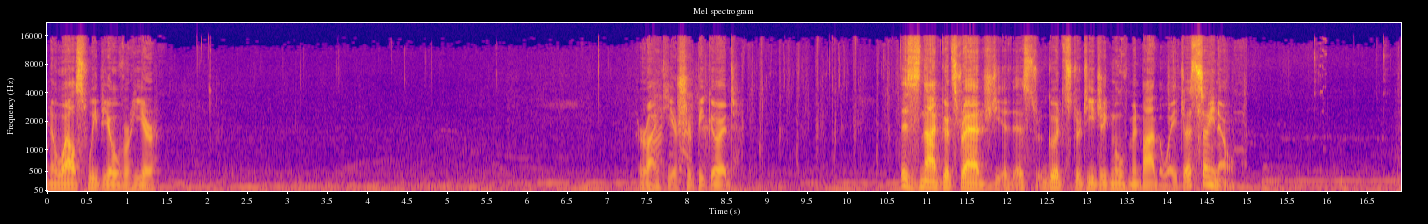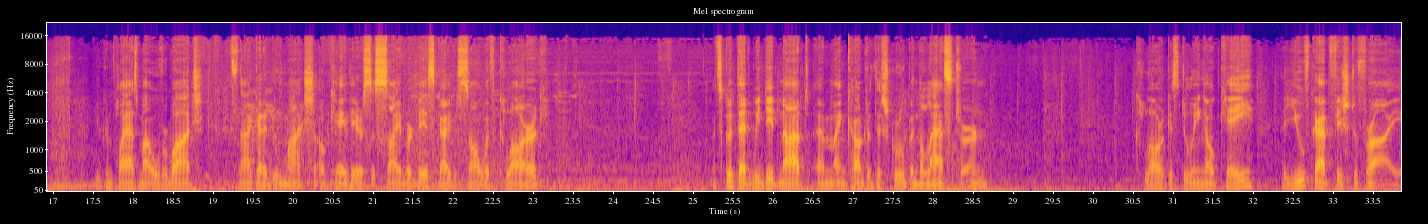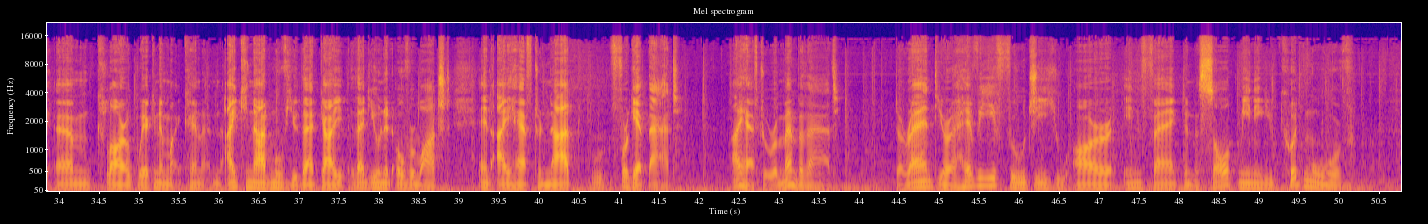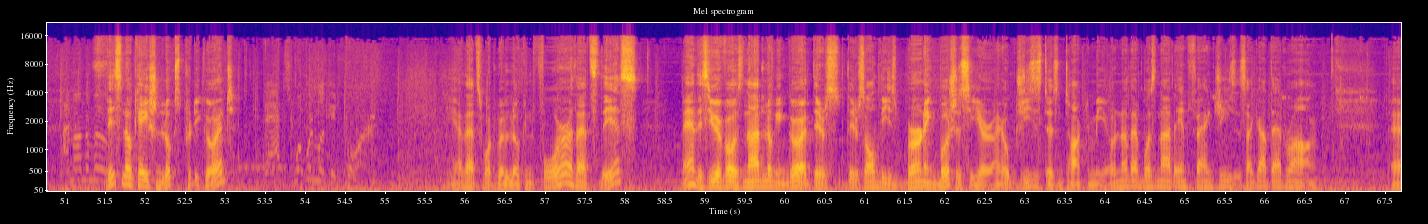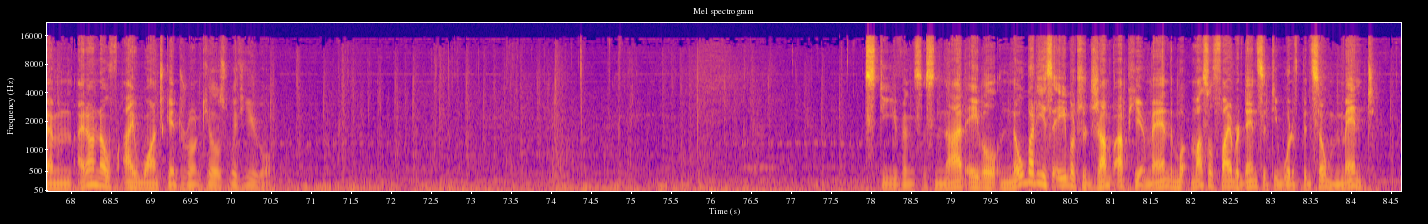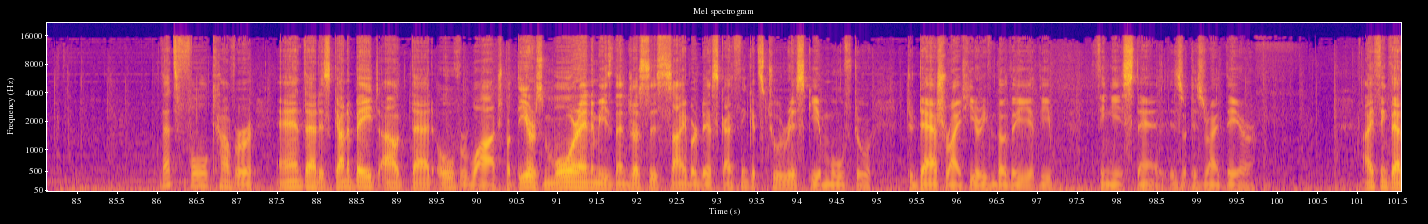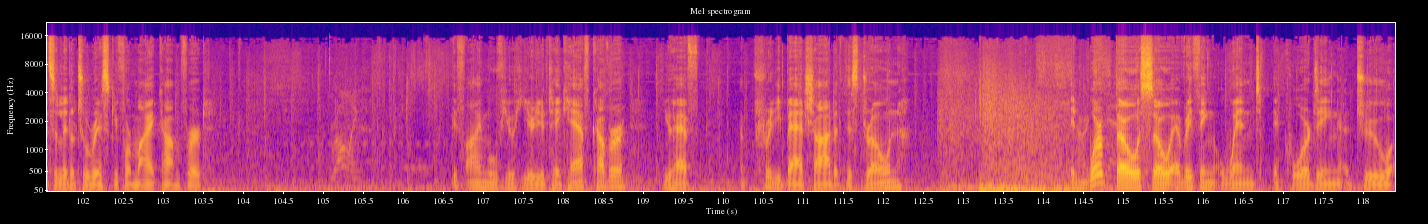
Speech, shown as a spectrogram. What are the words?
No, I'll sweep you over here. Right here should be good. This is not good strategy, a good strategic movement, by the way, just so you know. You can plasma overwatch. It's not gonna do much. Okay, there's a cyber disc I saw with Clark. It's good that we did not um, encounter this group in the last turn. Clark is doing okay. Uh, you've got fish to fry. Um, Clark, where can I, can I cannot move you. That guy, that unit overwatched, and I have to not forget that. I have to remember that. Durand, you're a heavy. Fuji, you are in fact an assault, meaning you could move. This location looks pretty good. That's what we're looking for. Yeah, that's what we're looking for. That's this. Man, this UFO is not looking good. There's there's all these burning bushes here. I hope Jesus doesn't talk to me. Oh no, that was not in fact Jesus. I got that wrong. Um, I don't know if I want to get drone kills with you. Stevens is not able... Nobody is able to jump up here, man. The mu muscle fiber density would have been so meant. That's full cover. And that is gonna bait out that Overwatch. But there's more enemies than just this Cyber Disc. I think it's too risky a move to to dash right here, even though the the thingy is, is, is right there. I think that's a little too risky for my comfort. If I move you here, you take half cover. You have a pretty bad shot at this drone. It worked though, so everything went according to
